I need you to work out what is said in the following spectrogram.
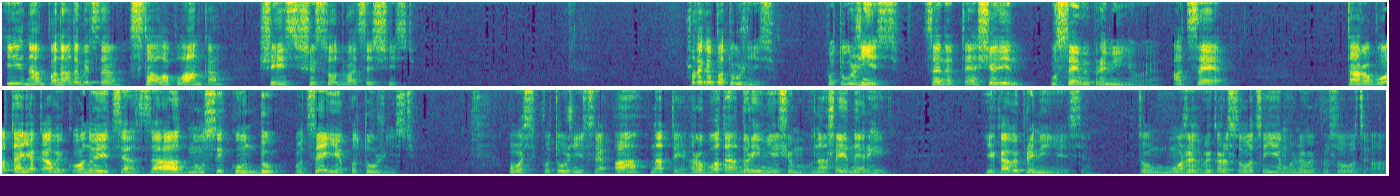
І нам понадобиться стала планка 6626. Що таке потужність? Потужність це не те, що він усе випромінює, а це та робота, яка виконується за одну секунду. Оце є потужність. Ось потужність це А на Т. Робота дорівнює чому? В нашій енергії, яка випромінюється. Тому може використовуватися Є, може використовувати А.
